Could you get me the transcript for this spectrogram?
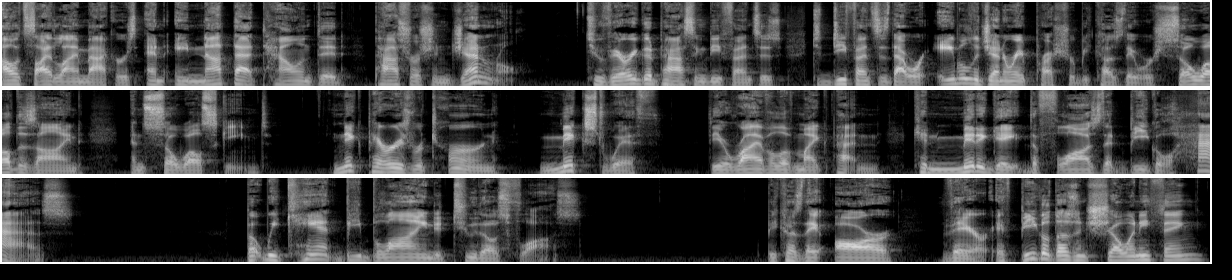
outside linebackers and a not that talented pass rush in general to very good passing defenses, to defenses that were able to generate pressure because they were so well designed and so well schemed. Nick Perry's return, mixed with the arrival of Mike Pettine, can mitigate the flaws that Biegel has, but we can't be blind to those flaws because they are there. If Biegel doesn't show anything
